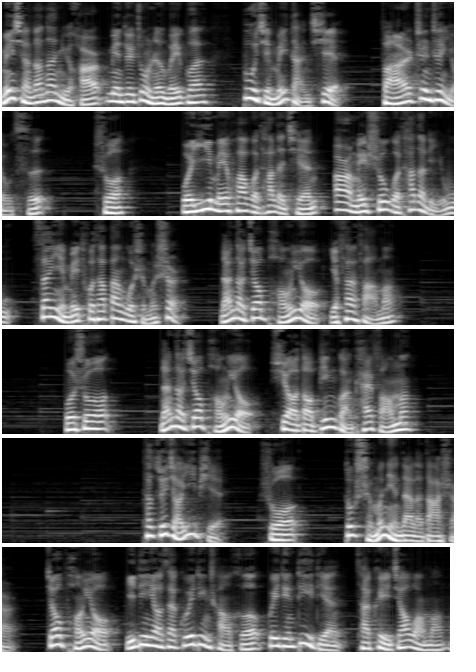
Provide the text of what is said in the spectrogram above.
没想到那女孩面对众人围观，不仅没胆怯，反而振振有词，说：“我一没花过他的钱，二没收过他的礼物，三也没托他办过什么事儿，难道交朋友也犯法吗？”我说：“难道交朋友需要到宾馆开房吗？”他嘴角一撇，说：“都什么年代了，大婶儿，交朋友一定要在规定场合、规定地点才可以交往吗？”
